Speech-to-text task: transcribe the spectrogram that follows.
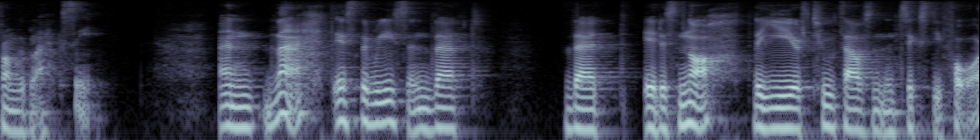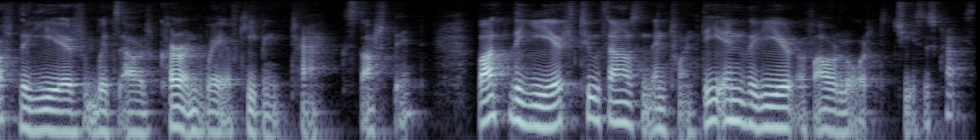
from the Black Sea. And that is the reason that that it is not the year 2064, the year which our current way of keeping track started, but the year 2020 in the year of our Lord Jesus Christ.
